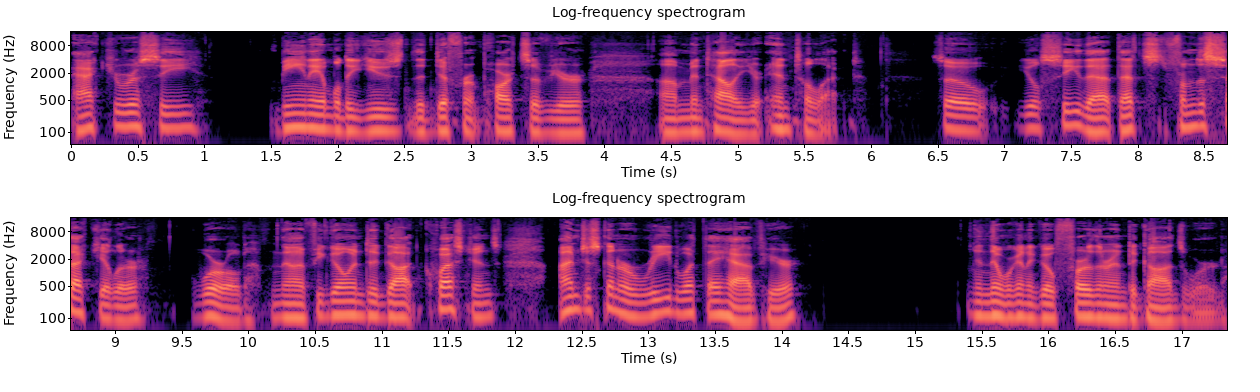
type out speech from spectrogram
accuracy, being able to use the different parts of your um, mentality, your intellect. So you'll see that that's from the secular world. Now, if you go into Got Questions, I'm just going to read what they have here, and then we're going to go further into God's Word.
